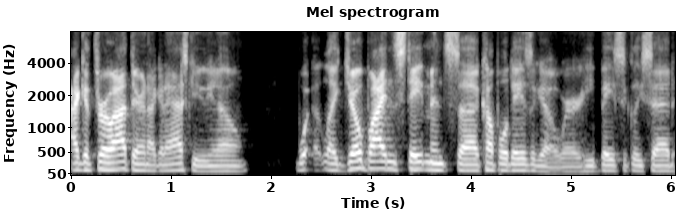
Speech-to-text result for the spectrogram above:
I could throw out there and I can ask you, you know, what, like Joe Biden's statements uh, a couple of days ago, where he basically said,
